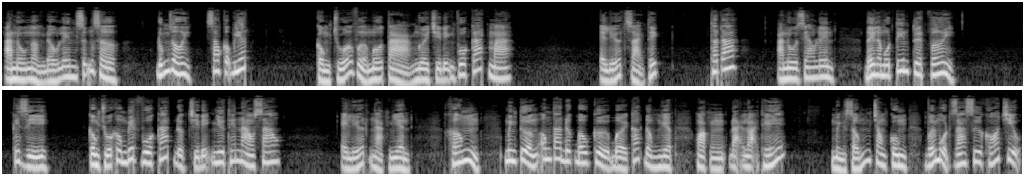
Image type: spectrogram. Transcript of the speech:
Ano ngẩng đầu lên sững sờ. Đúng rồi, sao cậu biết? Công chúa vừa mô tả người chỉ định vua cát mà. Elliot giải thích. Thật á? Ano reo lên. Đây là một tin tuyệt vời. Cái gì? Công chúa không biết vua cát được chỉ định như thế nào sao? Elliot ngạc nhiên. Không, mình tưởng ông ta được bầu cử bởi các đồng nghiệp hoặc đại loại thế. Mình sống trong cung với một gia sư khó chịu,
